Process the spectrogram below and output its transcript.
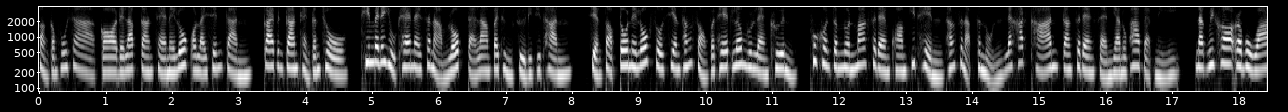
ฝั่งกัมพูชา ก็ได้รับการแชร์ในโลกออนไลน์เช่นกัน กลายเป็นการแข่งกันโชว์ ที่ไม่ได้อยู่แค่ในสนามรบแต่ลามไปถึงสื่อดิจิทัล เสียงตอบโต้ในโลกโซเชียลทั้งสองประเทศเริ่มรุนแรงขึ้น ผู้คนจำนวนมากแสดงความคิดเห็นทั้งสนับสนุนและคัดค้านการแสดงแสนยานุภาพแบบนี้ นักวิเคราะห์ระบุว่า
